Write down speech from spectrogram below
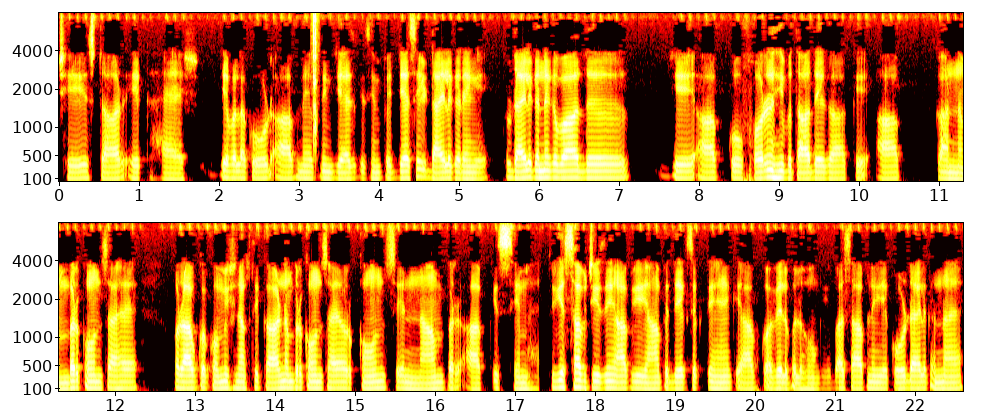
छः स्टार एक हैश ये वाला कोड आपने अपनी जैज़ की सिम पे जैसे ही डायल करेंगे तो डायल करने के बाद, ये आपको फ़ौर ही बता देगा कि आपका नंबर कौन सा है और आपका कौमी शनाख्ती कार्ड नंबर कौन सा है और कौन से नाम पर आपकी सिम है। तो ये सब चीज़ें आप ये यहाँ पे देख सकते हैं कि आपको अवेलेबल होंगी। बस आपने ये कोड डायल करना है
